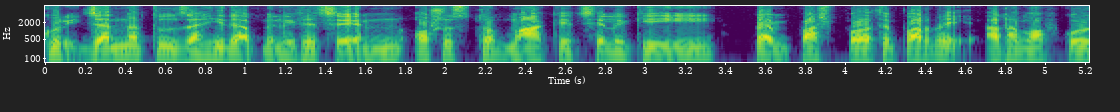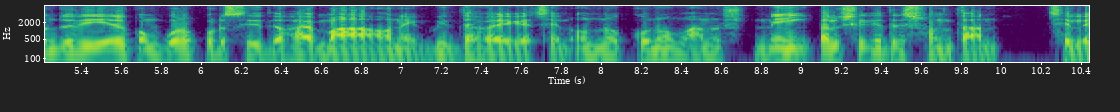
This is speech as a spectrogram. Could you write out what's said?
করি। জান্নাতুল জাহিদ আপনি লিখেছেন, অসুস্থ মাকে ছেলে কি প্যাম্পাস পড়াতে পারবে? আঠা মাফ করুন, যদি এরকম কোনো পরিস্থিতি হয়, মা অনেক বৃদ্ধা হয়ে গেছেন, অন্য কোনো মানুষ নেই। তাহলে সেক্ষেত্রে সন্তান, ছেলে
